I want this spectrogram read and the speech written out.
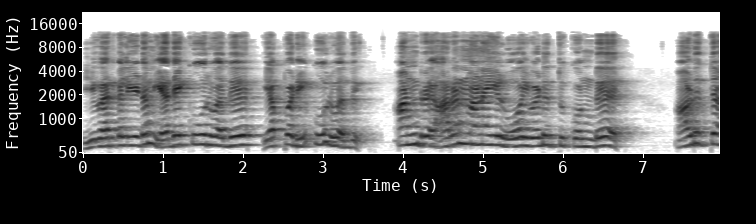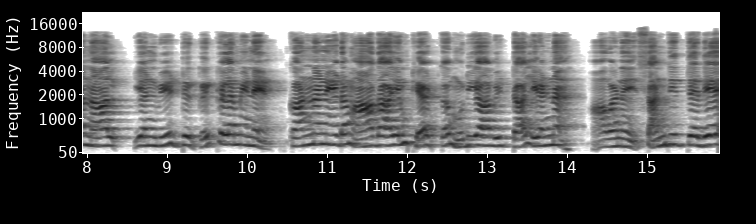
இவர்களிடம் எதை கூறுவது எப்படி கூறுவது? அன்று அரண்மனையில் ஓய்வெடுத்து கொண்டு அடுத்த நாள் என் வீட்டுக்கு கிளம்பினேன். கண்ணனிடம் ஆதாயம் கேட்க முடியாவிட்டால் என்ன? அவனை சந்தித்ததே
